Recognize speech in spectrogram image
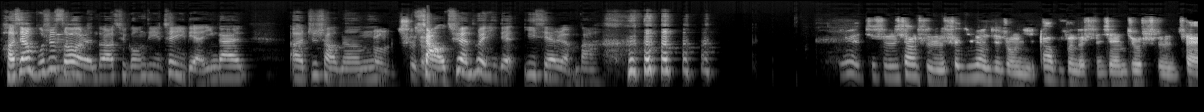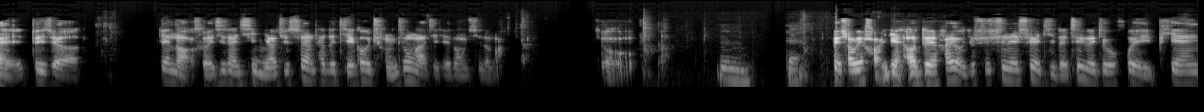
好像不是所有人都要去工地，这一点应该，呃，至少能少劝退一点一些人吧。因为其实像是设计院这种，你大部分的时间就是在对着电脑和计算器，你要去算它的结构承重啊这些东西的嘛，就。嗯，对，会稍微好一点哦。对，还有就是室内设计的这个就会偏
